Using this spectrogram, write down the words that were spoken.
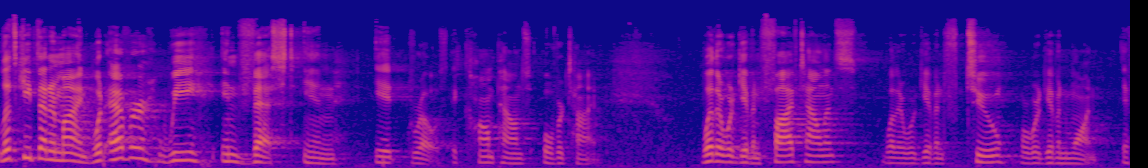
let's keep that in mind. Whatever we invest in, it grows, it compounds over time. Whether we're given five talents, whether we're given two, or we're given one, if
